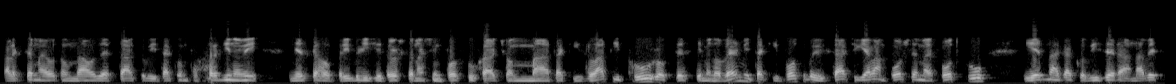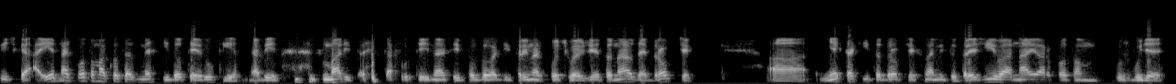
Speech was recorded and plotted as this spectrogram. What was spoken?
ale chcem aj o tom naozaj vtákovi, takomto hrdinovi dneska ho priblížiť troška našim poslucháčom. Má taký zlatý prúžok cez temeno, veľmi taký pôsobivý vtáčik. Ja vám pošlem aj fotku, jednak ako vyzerá na vetvičke a jednak potom ako sa zmestí do tej ruky, aby mali predstavu tí naši poslucháči, ktorí nás počúvajú, že je to naozaj drobček. A nech takýto drobček s nami tu prežíva, na jar potom už bude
